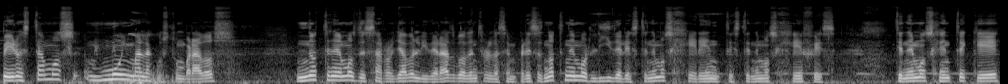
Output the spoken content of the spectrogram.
Pero estamos muy mal acostumbrados, no tenemos desarrollado liderazgo dentro de las empresas, no tenemos líderes, tenemos gerentes, tenemos jefes, tenemos gente que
